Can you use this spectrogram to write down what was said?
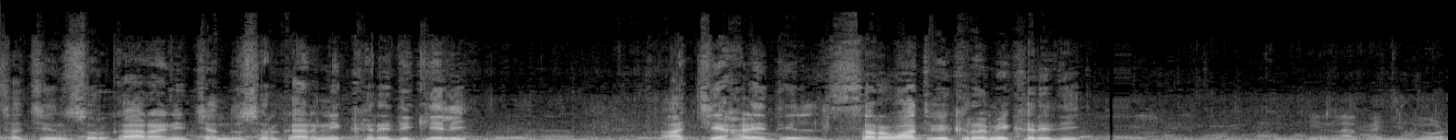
सचिन सुरकार आणि चंदू सुरकारने खरेदी केली. आजची हाळीतील सर्वात विक्रमी खरेदी. तीन लाखाची जोड.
